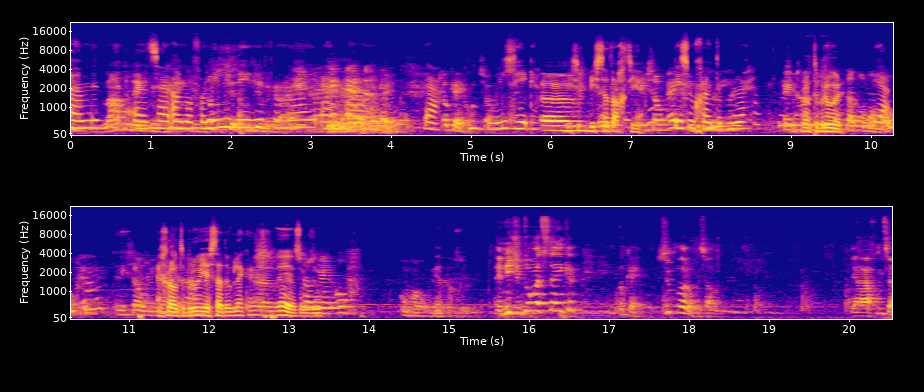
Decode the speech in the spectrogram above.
Um, dit, het zijn allemaal familieleden van mij. En, um, ja, okay, goed zo. familieleden. Wie, wie staat achter je? Dit is mijn grote broer. Je grote broer? Ja. En grote broer, je staat ook lekker? Ja, ja sowieso. Omhoog. Ja, toch. En niet je tong uitsteken? Oké, okay. zoek maar op het zo. Ja, goed zo.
